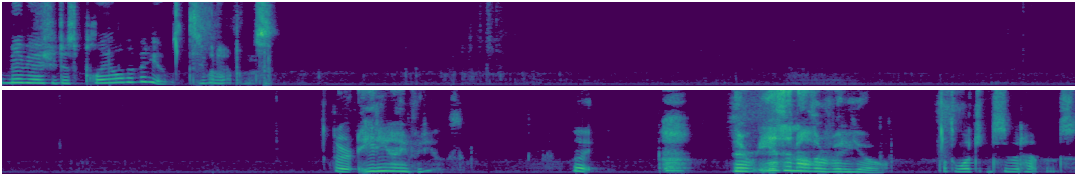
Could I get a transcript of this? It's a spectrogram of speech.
Maybe I should just play all the videos, see what happens. There are 89 videos. Wait. there is another video. Let's watch it and see what happens.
